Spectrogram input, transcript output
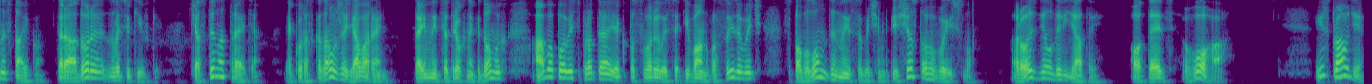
Нестайко, Тереадори з Васюківки, частина третя, яку розказав уже я Варень, таємниця трьох невідомих або повість про те, як посварилися Іван Васильович з Павлом Денисовичем, і що з того вийшло. Розділ дев'ятий. Отець Гога. І справді,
